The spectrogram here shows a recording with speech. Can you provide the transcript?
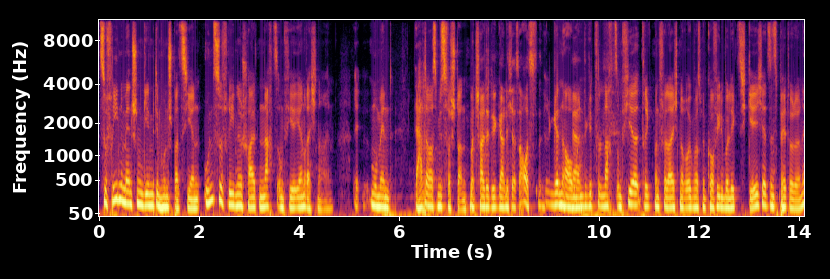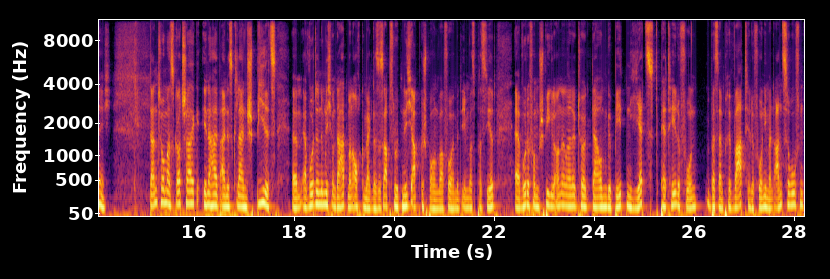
Zufriedene Menschen gehen mit dem Hund spazieren. Unzufriedene schalten nachts um vier ihren Rechner ein. Äh, Moment, der hat da was missverstanden. Man schaltet ihn gar nicht erst aus. Genau, Ja. man geht nachts um vier, trinkt man vielleicht noch irgendwas mit Koffein, überlegt sich, gehe ich jetzt ins Bett oder nicht? Dann Thomas Gottschalk innerhalb eines kleinen Spiels. Ähm, er wurde nämlich, und da hat man auch gemerkt, dass es absolut nicht abgesprochen war vorher mit ihm, was passiert. Er wurde vom Spiegel Online-Redakteur darum gebeten, jetzt per Telefon, über sein Privattelefon jemand anzurufen,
